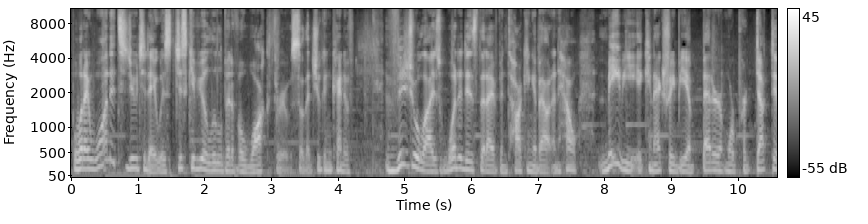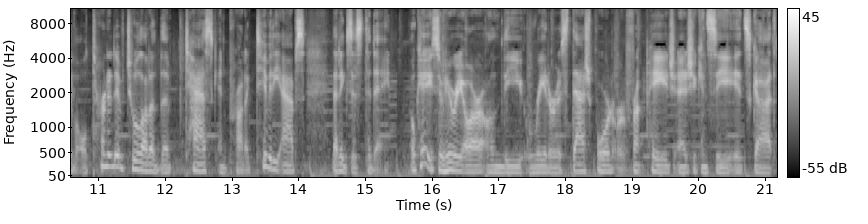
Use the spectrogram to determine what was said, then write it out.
But what I wanted to do today was just give you a little bit of a walkthrough so that you can kind of visualize what it is that I've been talking about and how maybe it can actually be a better, more productive alternative to a lot of the task and productivity apps that exist today. Okay, so here we are on the Radarist dashboard or front page, and as you can see, it's got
